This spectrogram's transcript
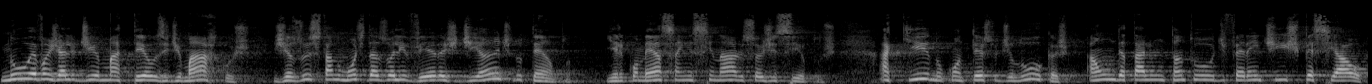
No Evangelho de Mateus e de Marcos, Jesus está no Monte das Oliveiras, diante do templo, e ele começa a ensinar os seus discípulos. Aqui, no contexto de Lucas, há um detalhe um tanto diferente e especial.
